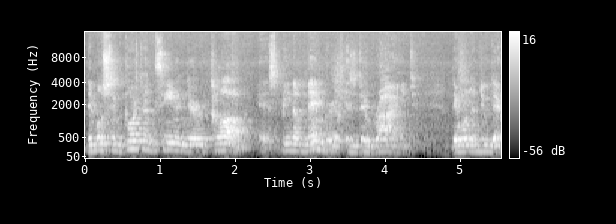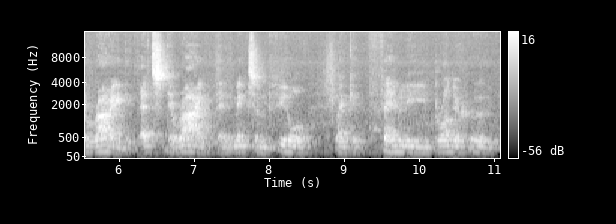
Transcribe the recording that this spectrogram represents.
the most important thing in their club as being a member is the ride. They want to do the ride. That's the ride that makes them feel like a family, brotherhood,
